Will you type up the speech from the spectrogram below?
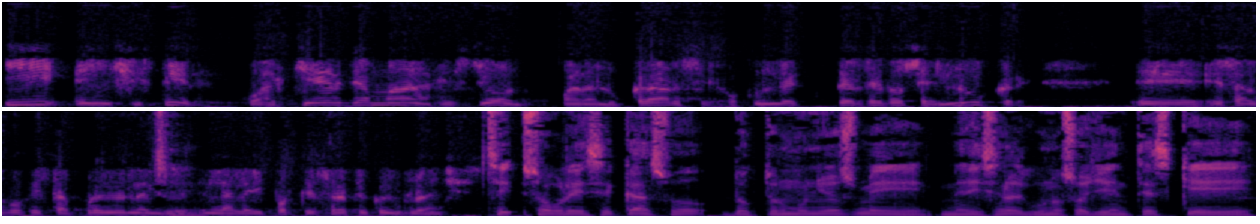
Y e insistir, cualquier llamada a gestión para lucrarse o que un tercero se lucre eh, es algo que está prohibido en la, sí. en la, ley porque es tráfico de influencias. Sí, sobre ese caso, doctor Muñoz, me, me dicen algunos oyentes que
